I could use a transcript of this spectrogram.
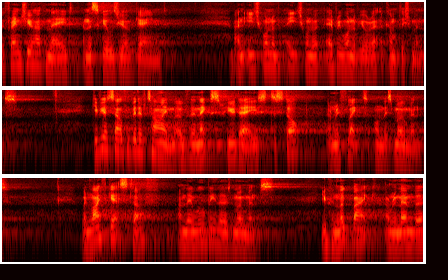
the friends you have made, and the skills you have gained, and each one of, each one of, every one of your accomplishments. Give yourself a bit of time over the next few days to stop and reflect on this moment. When life gets tough, and there will be those moments, you can look back and remember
